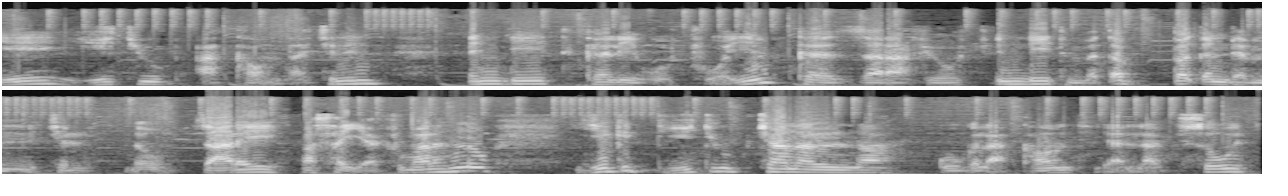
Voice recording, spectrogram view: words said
የዩቲዩብ account ኣችንን እንዴት ከሌቦች ወይም ከዘራፊዎች እንዴት መጠበቅ እንደምንችል ነው ዛሬ ማሳያችሁ ማለት ነው። የግድ ዩቲዩብ ቻናል እና ጉግል account ያላችሁ ሰዎች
